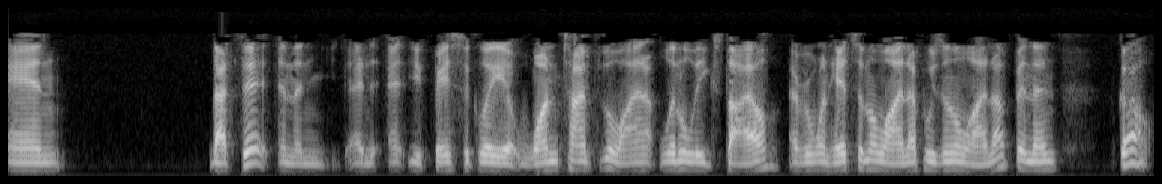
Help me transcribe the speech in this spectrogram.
and that's it. And then and, and you basically at one time through the lineup, little league style, everyone hits in the lineup who's in the lineup, and then go.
